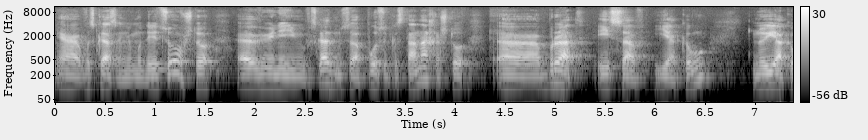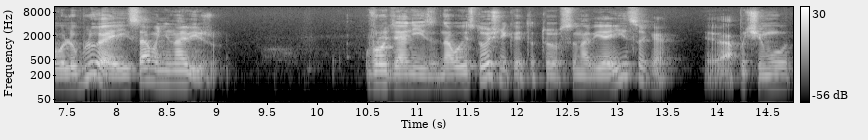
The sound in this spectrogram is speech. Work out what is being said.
э, высказывание мудрецов, что, э, вернее, не высказывание, а посыл Кастанаха, что брат Исав Якову, но Якова люблю, а Исава ненавижу. Вроде они из одного источника, это то сыновья Ицака, а почему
